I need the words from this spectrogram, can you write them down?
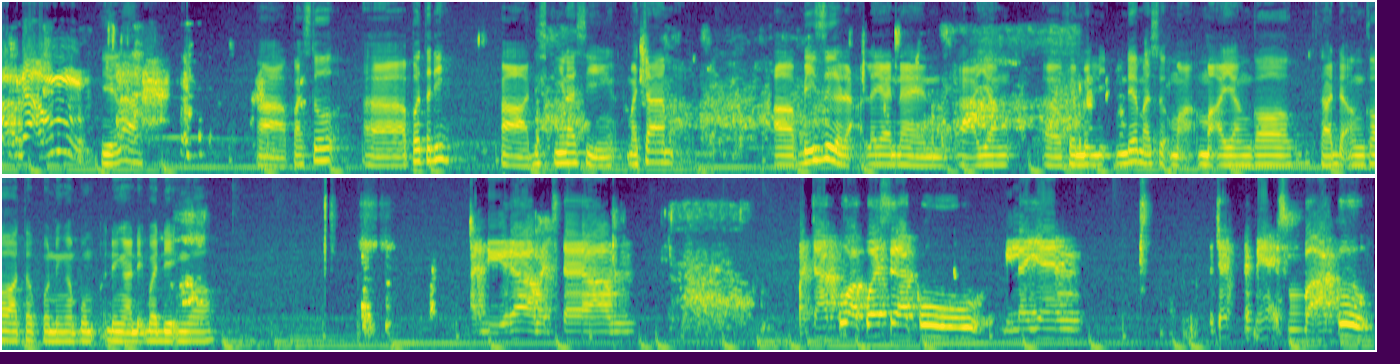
aku dah hmm. Yelah. Ha, lepas tu uh, apa tadi? Ah, diskriminasi. Macam uh, beza tak layanan uh, yang uh, family dia maksud mak mak ayah kau terhadap engkau ataupun dengan dengan adik-beradik kau. Ada lah macam Macam aku Aku rasa aku Dilayan Macam ni eh, Sebab aku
